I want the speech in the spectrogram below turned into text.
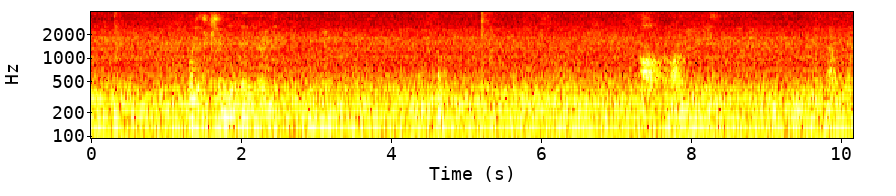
widzę. Możesz krzywdę sobie zrobić. O, o, widzisz? Naprawdę.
